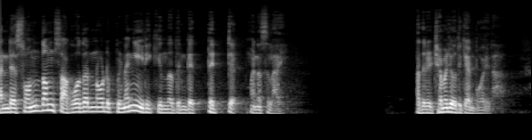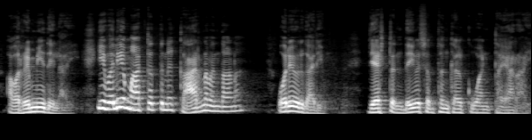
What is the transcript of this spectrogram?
തന്റെ സ്വന്തം സഹോദരനോട് പിണങ്ങിയിരിക്കുന്നതിന്റെ തെറ്റ് മനസ്സിലായി. അതിന് ക്ഷമ ചോദിക്കാൻ പോയതാ. അവർ രമ്യതയിലായി. ഈ വലിയ മാറ്റത്തിന് കാരണം എന്താണ്? ഒരേ ഒരു കാര്യം. ജ്യേഷ്ഠൻ ദൈവശബ്ദം കേൾക്കുവാൻ തയ്യാറായി.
